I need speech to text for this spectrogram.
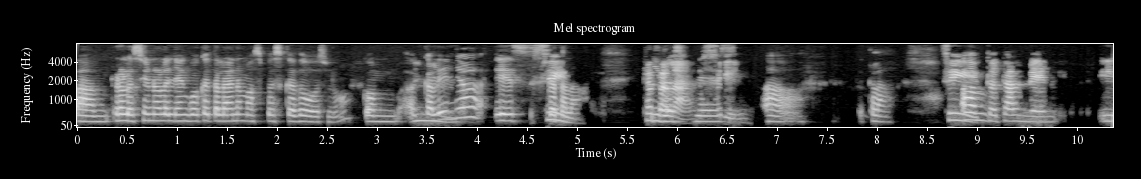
um, relaciona la llengua catalana amb els pescadors, no? Com Calella mm. és sí. català, Català, després, sí. Uh, clar. Sí, um, totalment. I,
